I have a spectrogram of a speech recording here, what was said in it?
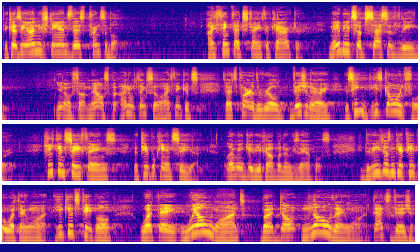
Because he understands this principle. I think that's strength of character. Maybe it's obsessively you know, something else, but I don't think so. I think it's, that's part of the real visionary, is he, he's going for it. He can see things that people can't see yet. Let me give you a couple of examples. He doesn't give people what they want. He gives people what they will want, but don't know they want. That's vision.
